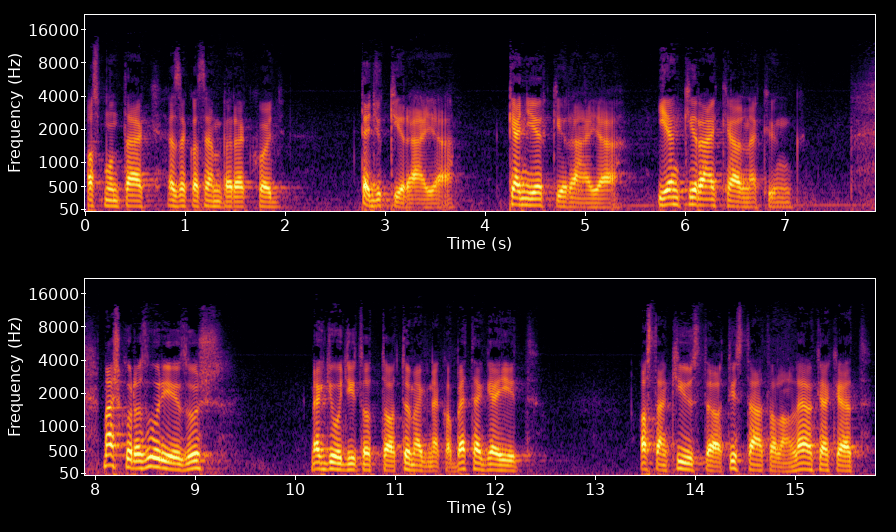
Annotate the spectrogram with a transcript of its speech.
Azt mondták ezek az emberek, hogy tegyük királyá, kenyér királyá, ilyen király kell nekünk. Máskor az Úr Jézus meggyógyította a tömegnek a betegeit, aztán kiűzte a tisztátalan lelkeket,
